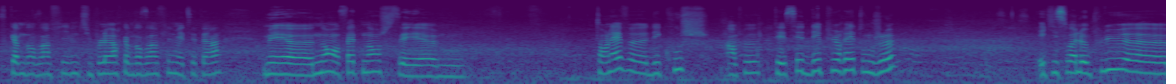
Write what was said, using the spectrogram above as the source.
c'est comme dans un film, tu pleures comme dans un film, etc. Mais euh, non, en fait, non, c'est. euh, T'enlèves des couches un peu, t'essaies d'épurer ton jeu et qu'il soit le plus. euh,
